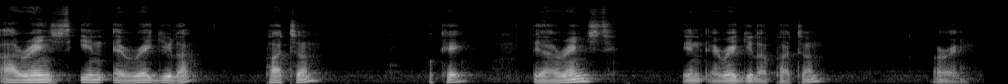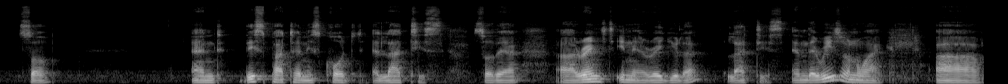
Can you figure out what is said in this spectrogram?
arranged in a regular pattern. Okay, they are arranged in a regular pattern. All right, so and this pattern is called a lattice. So they are arranged in a regular lattice, and the reason why uh,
